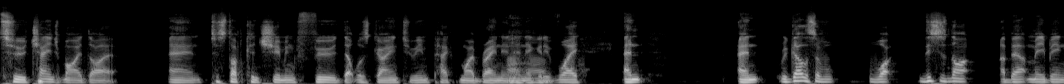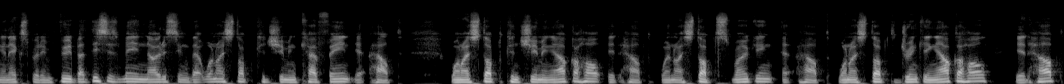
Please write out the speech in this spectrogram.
to change my diet and to stop consuming food that was going to impact my brain in Uh-huh. a negative way. And and regardless of what this is not about me being an expert in food, but this is me noticing that when I stopped consuming caffeine, it helped. When I stopped consuming alcohol, it helped. When I stopped smoking, it helped. When I stopped drinking alcohol, it helped.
